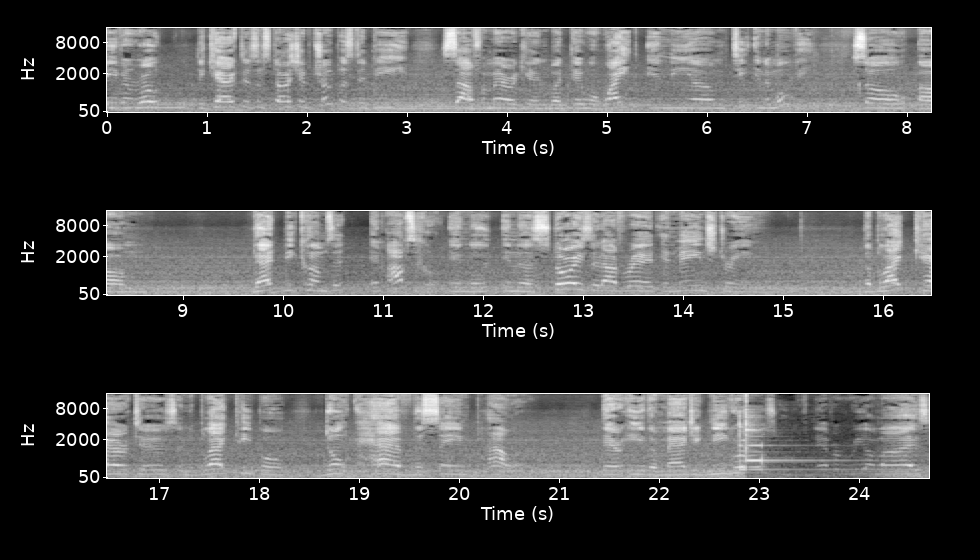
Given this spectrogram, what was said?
even wrote the characters in Starship Troopers to be South American, but they were white in the um, in the movie. So um, that becomes it an obstacle in the in the stories that I've read in mainstream. The black characters and the black people don't have the same power. They're either magic Negroes who never realize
